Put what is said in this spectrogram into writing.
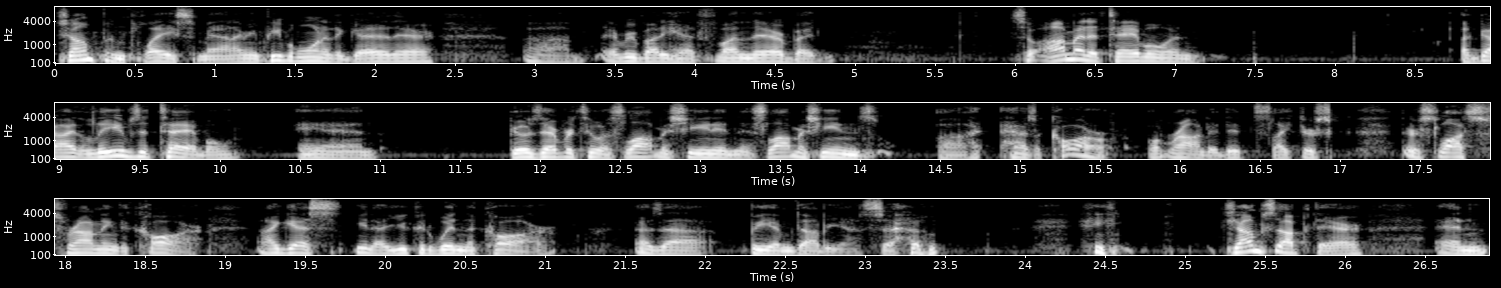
jumping place, man. I mean, people wanted to go there. Um, everybody had fun there, but so I'm at a table and a guy leaves the table and goes over to a slot machine, and the slot machine uh, has a car around it. It's like there's there's slots surrounding the car, and I guess you know you could win the car as a BMW. So he jumps up there, and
